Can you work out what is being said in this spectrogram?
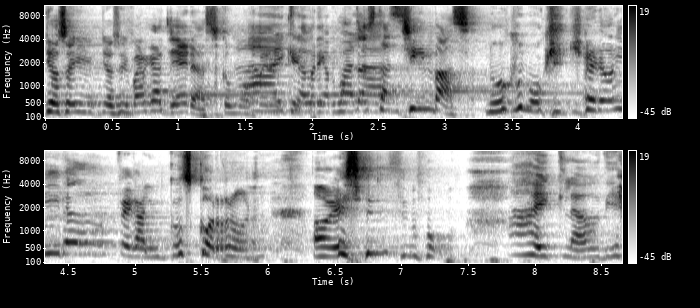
Yo soy, yo soy, Vargalleras, como Ay, que preguntas tan chimbas, ¿no? Como que quiero ir a pegarle un coscorrón. A veces. Ay, Claudia.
